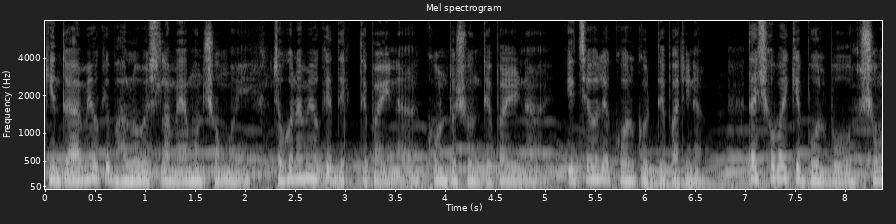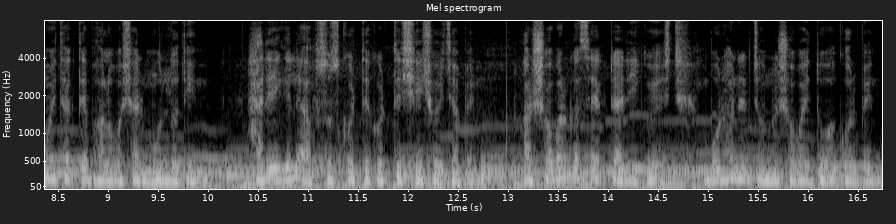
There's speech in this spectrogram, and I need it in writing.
কিন্তু আমি ওকে ভালোবাসলাম এমন সময়, যখন আমি ওকে দেখতে পাই না, কণ্ঠ শুনতে পারি না, ইচ্ছে হলে কল করতে পারি না। তাই সবাইকে বলব, সময় থাকতে ভালোবাসার মূল্য দিন। হারিয়ে গেলে আফসোস করতে করতে শেষ হয়ে যাবেন। আর সবার কাছে একটা রিকোয়েস্ট বোরহানের জন্য সবাই দোয়া করবেন।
